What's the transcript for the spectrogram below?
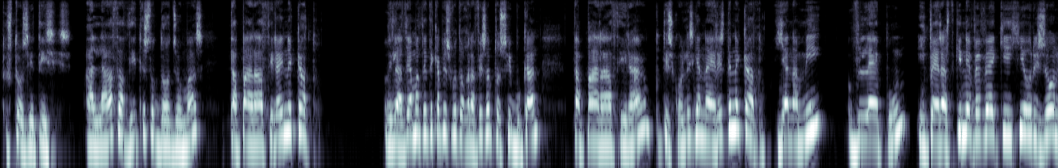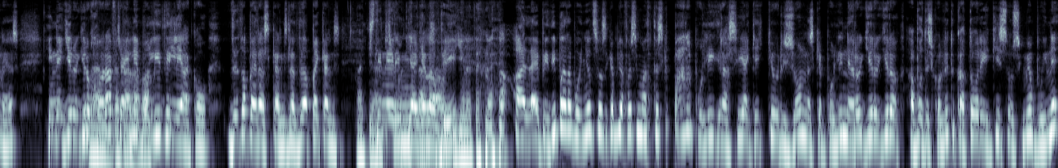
τους το ζητήσεις. Αλλά θα δείτε στον dojo μας τα παράθυρα είναι κάτω. Δηλαδή, άμα δείτε κάποιες φωτογραφίες από το Σίμπουκαν, τα παράθυρα που τη σχολή για να αερίζεται είναι κάτω. Για να μην βλέπουν. Η περαστική είναι βέβαια εκεί, έχει οριζόνες. Είναι γύρω-γύρω ναι, ναι χωράφια, είναι πολύ δηλιακό. Δεν θα περάσει κανείς, δηλαδή δεν θα πάει κανείς στην ερημιά για να δει. Γίνεται, ναι. Αλλά επειδή παραπονιόντουσαν σε κάποια φάση μαθητές και πάρα πολύ υγρασία και έχει και οριζόνες και πολύ νερό γύρω-γύρω από τη σχολή του Κατόρη εκεί στο σημείο που είναι,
